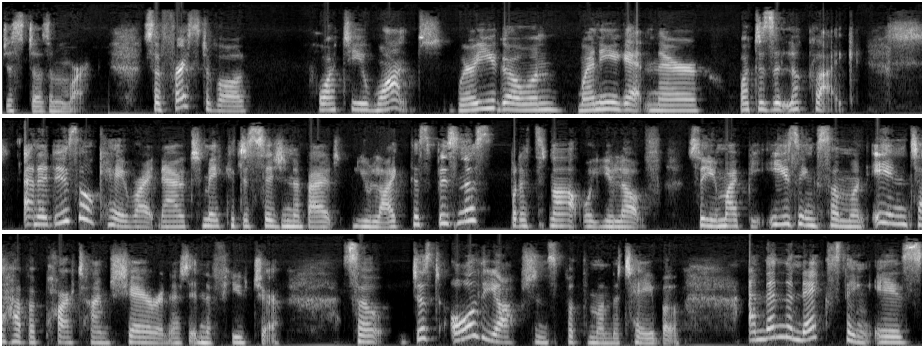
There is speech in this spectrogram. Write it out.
just doesn't work. So, first of all, what do you want? Where are you going? When are you getting there? What does it look like? And it is okay right now to make a decision about you like this business, but it's not what you love. So you might be easing someone in to have a part time share in it in the future. So just all the options, put them on the table. And then the next thing is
